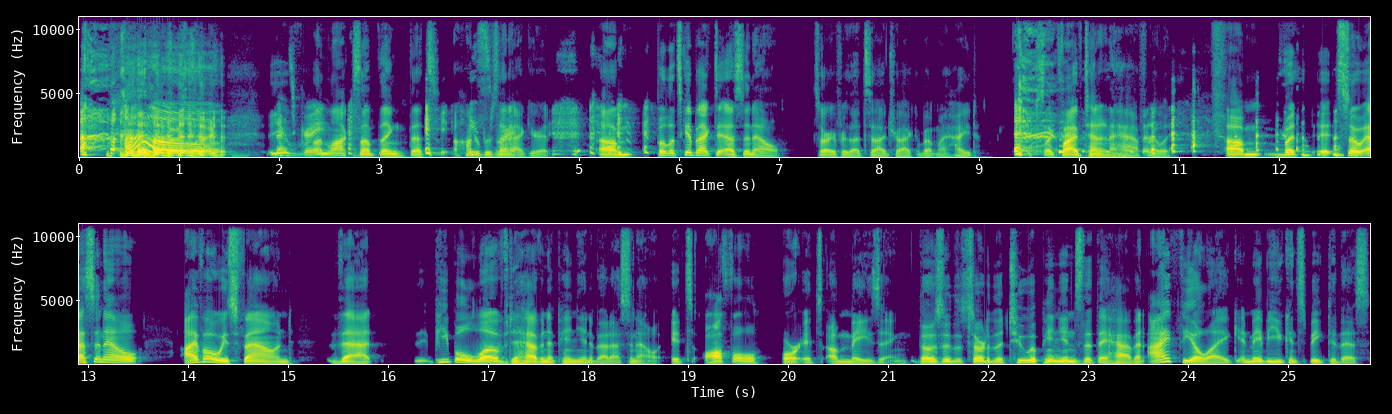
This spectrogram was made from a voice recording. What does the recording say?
Oh, You've That's great. Unlocked something that's He's 100% smart. accurate. Um, but let's get back to SNL. Sorry for that sidetrack about my height. It's like 5'10 and a half, really. Um, but it, so SNL, I've always found that people love to have an opinion about SNL. It's awful or it's amazing. Those are the sort of the two opinions that they have. And I feel like, and maybe you can speak to this,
